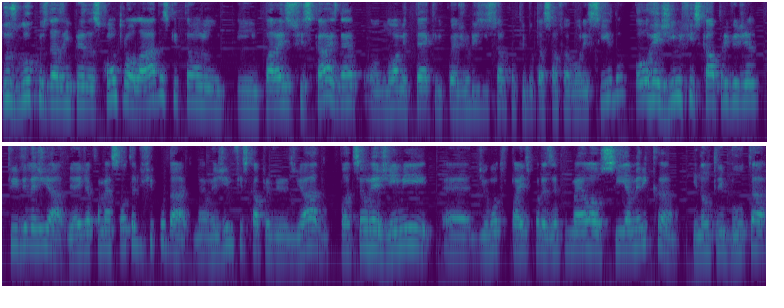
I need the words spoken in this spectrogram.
dos lucros das empresas controladas que estão em, em paraísos fiscais, né? o nome técnico é jurisdição com tributação favorecida, ou regime fiscal privilegiado. E aí já começa outra dificuldade. Né? O regime fiscal privilegiado pode ser um regime é, de um outro país, por exemplo, uma LLC americana, que não tributa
